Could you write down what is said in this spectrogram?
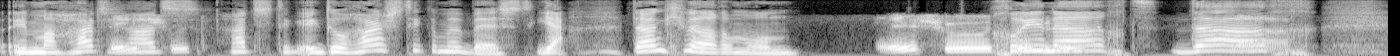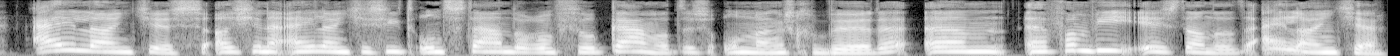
In mijn hart, Is hart, hartstikke, ik doe hartstikke mijn best. Ja, dankjewel Ramon. Is goed. Goeienacht. Dag. Eilandjes. Als je een eilandje ziet ontstaan door een vulkaan, wat dus onlangs gebeurde. ehm, eh, van wie is dan dat eilandje?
